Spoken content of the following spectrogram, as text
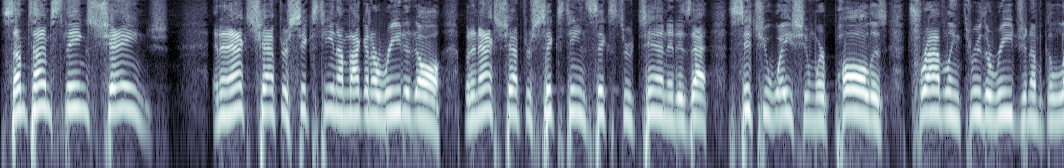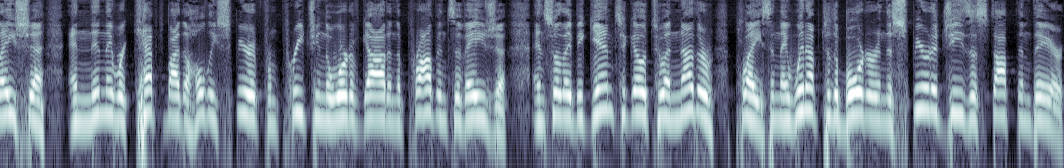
Sometimes things change. And in Acts chapter 16, I'm not going to read it all, but in Acts chapter 16, 6 through 10, it is that situation where Paul is traveling through the region of Galatia, and then they were kept by the Holy Spirit from preaching the Word of God in the province of Asia. And so they began to go to another place, and they went up to the border, and the Spirit of Jesus stopped them there.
